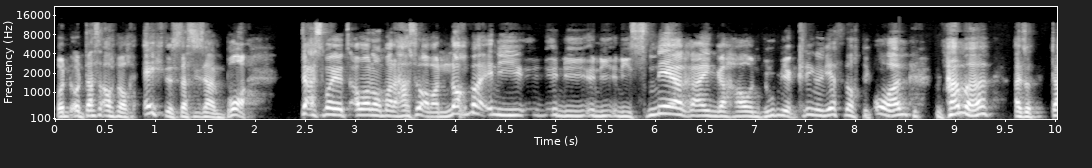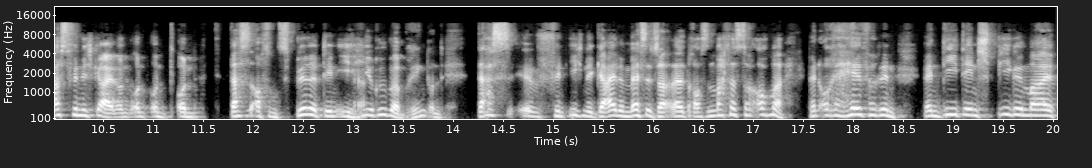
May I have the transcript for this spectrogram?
und, und das auch noch echt ist, dass sie sagen, boah, das war jetzt aber nochmal, hast du aber nochmal in die, in die, in die, in die Snare reingehauen, du, mir klingeln jetzt noch die Ohren. Hammer. Also, das finde ich geil. Und, und, und, und das ist auch so ein Spirit, den ihr hier rüberbringt. Und das äh, finde ich eine geile Message da draußen. Macht das doch auch mal. Wenn eure Helferin, wenn die den Spiegel mal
